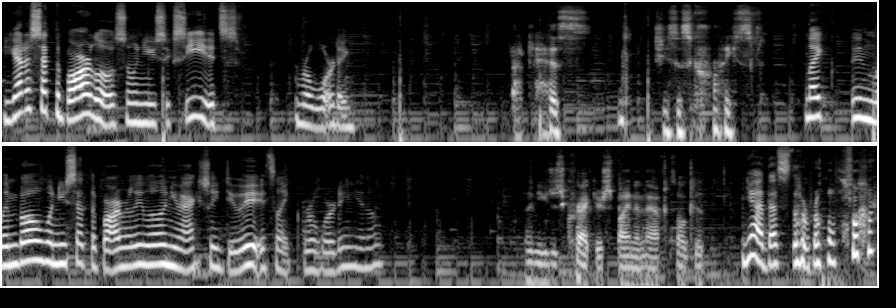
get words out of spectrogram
You gotta set the bar low, so when you succeed, it's rewarding. I guess. Jesus Christ. Like in Limbo, when you set the bar really low and you actually do it, it's like rewarding, you know? Then you just crack your spine in half. It's all good. Yeah, that's the reward.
